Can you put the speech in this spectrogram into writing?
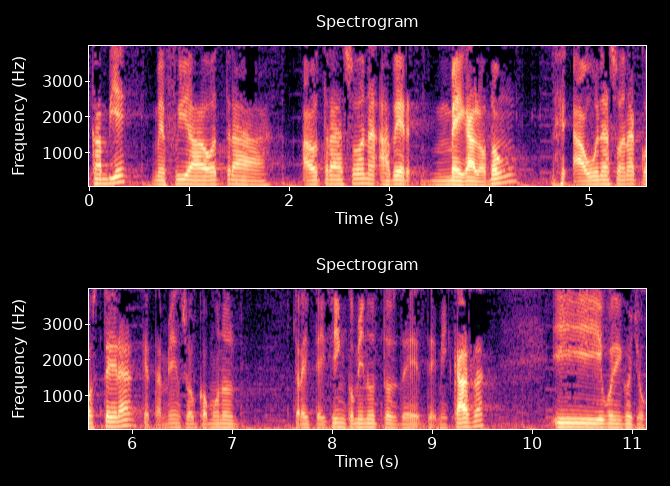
cambié, me fui a otra a otra zona a ver Megalodón, a una zona costera, que también son como unos 35 minutos de, mi casa. Y pues, digo yo,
